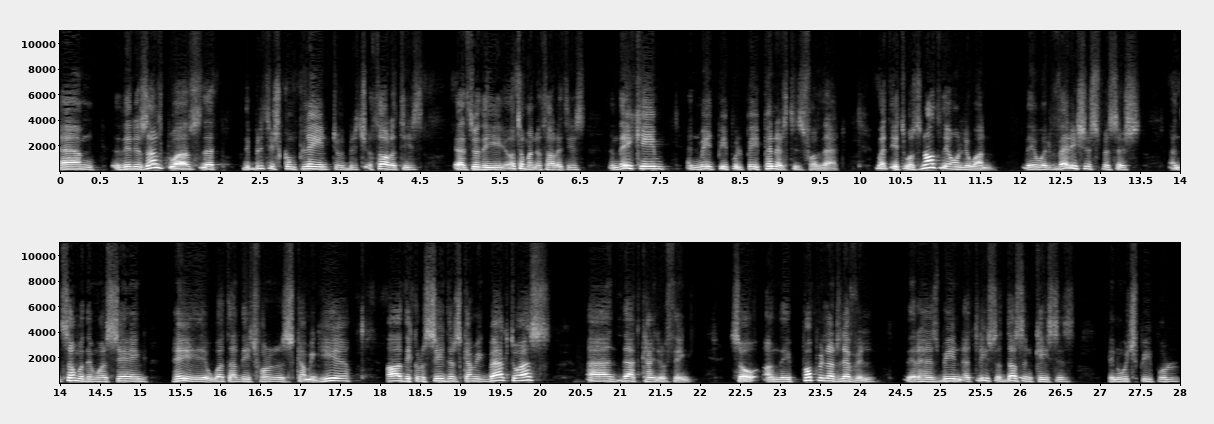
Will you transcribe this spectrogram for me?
Um, the result was that the British complained to British authorities, uh, to the Ottoman authorities, and they came and made people pay penalties for that. But it was not the only one. They were very suspicious, and some of them were saying, hey, what are these foreigners coming here? Are the Crusaders coming back to us? And that kind of thing. So on the popular level, there has been at least a dozen cases in which people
